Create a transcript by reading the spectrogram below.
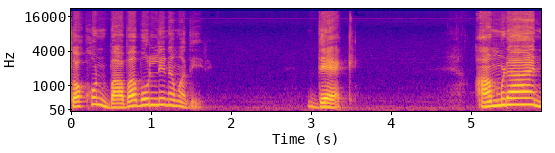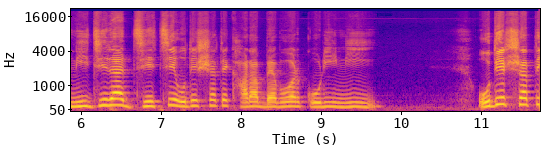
তখন বাবা বললেন আমাদের দেখ, আমরা নিজেরা যেচে ওদের সাথে খারাপ ব্যবহার করিনি। ওদের সাথে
